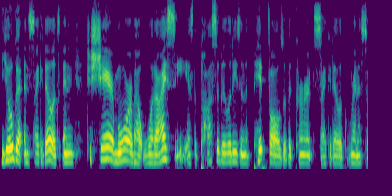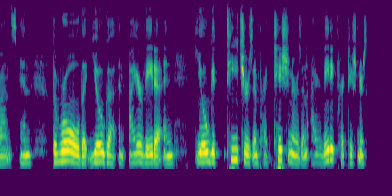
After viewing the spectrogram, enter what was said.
yoga and psychedelics and to share more about what I see as the possibilities and the pitfalls of the current psychedelic renaissance and the role that yoga and Ayurveda and yoga teachers and practitioners and Ayurvedic practitioners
